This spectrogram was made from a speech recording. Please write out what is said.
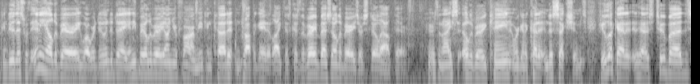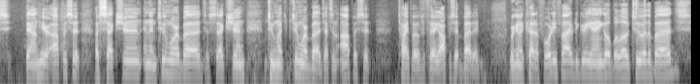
can do this with any elderberry, what we're doing today, any elderberry on your farm. You can cut it and propagate it like this because the very best elderberries are still out there. Here's a nice elderberry cane and we're going to cut it into sections. If you look at it, it has two buds down here opposite a section and then two more buds, a section, two much two more buds. That's an opposite type of thing, opposite budded. We're going to cut a 45 degree angle below two of the buds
